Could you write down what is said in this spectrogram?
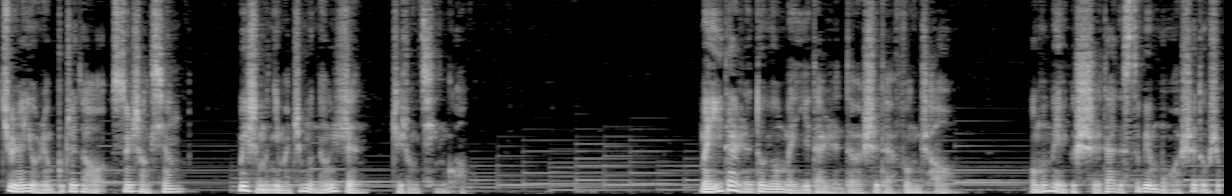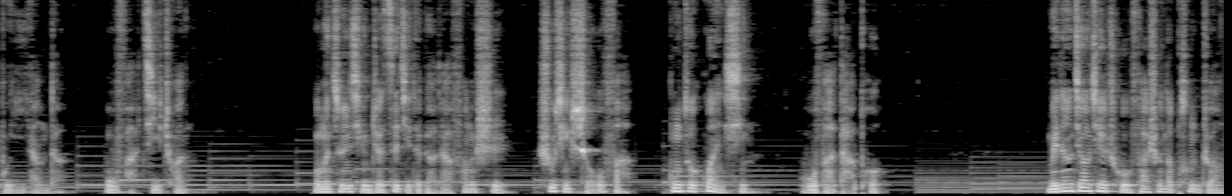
居然有人不知道孙尚香。为什么你们这么能忍这种情况？每一代人都有每一代人的时代风潮，我们每个时代的思维模式都是不一样的，无法击穿。我们遵循着自己的表达方式、抒情手法、工作惯性，无法打破。每当交界处发生了碰撞，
